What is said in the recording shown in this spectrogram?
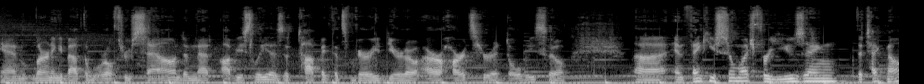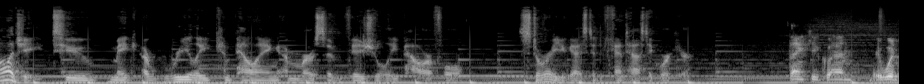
and learning about the world through sound, and that obviously is a topic that's very dear to our hearts here at Dolby. So. Uh, and thank you so much for using the technology to make a really compelling, immersive, visually powerful story. You guys did fantastic work here. Thank you, Glenn. It would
